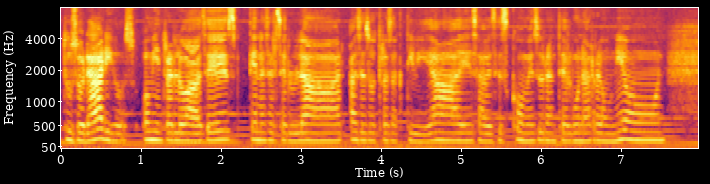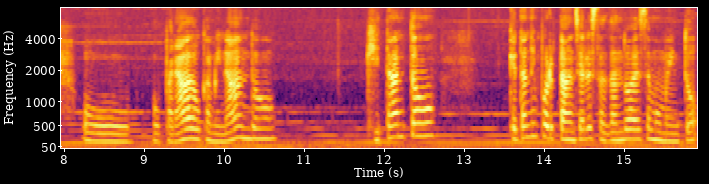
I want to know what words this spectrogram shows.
tus horarios, o mientras lo haces tienes el celular, haces otras actividades, a veces comes durante alguna reunión o, o parado, caminando. ¿Qué tanto, ¿Qué tanta importancia le estás dando a ese momento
